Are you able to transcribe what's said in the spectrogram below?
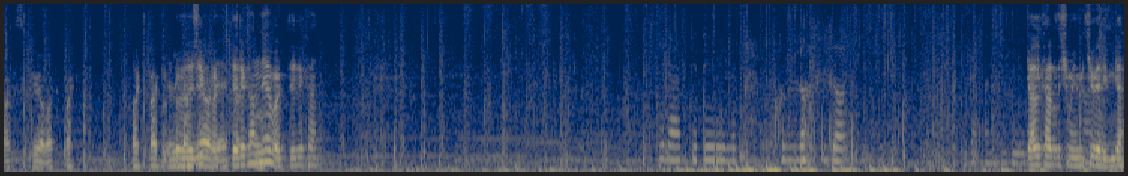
Bak sıkıyor bak bak. Bak bak delikanlıya Ölecek bak. Efe. Delikanlıya bak. Delikan. Dilenci değilim. Allah değilim. Gel kardeşim M2 vereyim gel.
